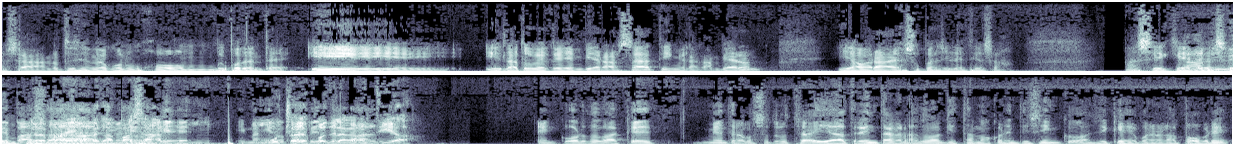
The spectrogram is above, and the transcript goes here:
O sea, no estoy diciendo con un juego muy potente. Y, y la tuve que enviar al SAT y me la cambiaron y ahora es súper silenciosa. Así que A debe mí ser me un pasa- problema. me que- mucho después de la garantía. En Córdoba que mientras vosotros traía 30 grados, aquí estamos a 45, así que bueno, la pobre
